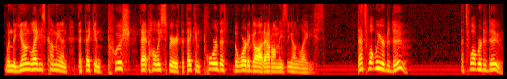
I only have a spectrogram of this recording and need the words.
when the young ladies come in, that they can push that Holy Spirit, that they can pour the, the Word of God out on these young ladies. That's what we are to do. That's what we're to do.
